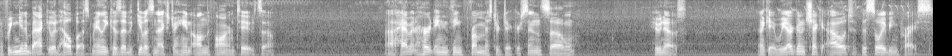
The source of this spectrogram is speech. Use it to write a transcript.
if we can get him back, it would help us. Mainly because that'd give us an extra hand on the farm, too. So, I haven't heard anything from Mr. Dickerson, so who knows. Okay, we are going to check out the soybean price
